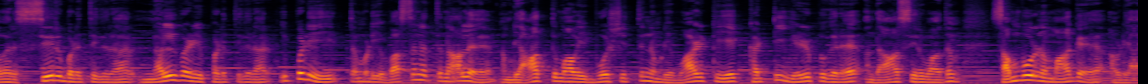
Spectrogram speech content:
அவர் சீர்படுத்துகிறார் நல்வழிப்படுத்துகிறார். இப்படி தம்முடைய வசனத்தினால நம்முடைய ஆத்மாவை போஷித்து நம்முடைய வாழ்க்கையை கட்டி எழுப்புகிற அந்த ஆசீர்வாதம் சம்பூர்ணமாக அவருடைய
